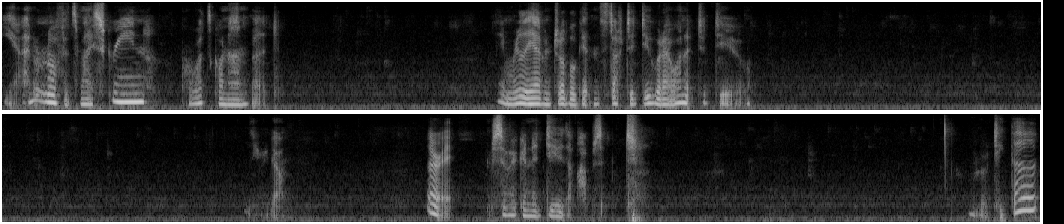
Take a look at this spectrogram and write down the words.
Yeah, I don't know if it's my screen or what's going on, but I'm really having trouble getting stuff to do what I want it to do. There we go. All right, so we're going to do the opposite. Rotate that.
